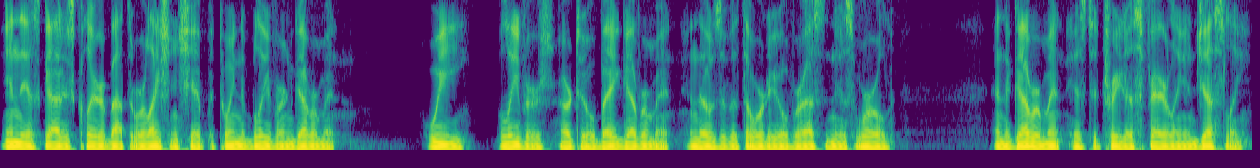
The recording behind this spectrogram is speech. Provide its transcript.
In this, God is clear about the relationship between the believer and government. We, believers, are to obey government and those of authority over us in this world, and the government is to treat us fairly and justly.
